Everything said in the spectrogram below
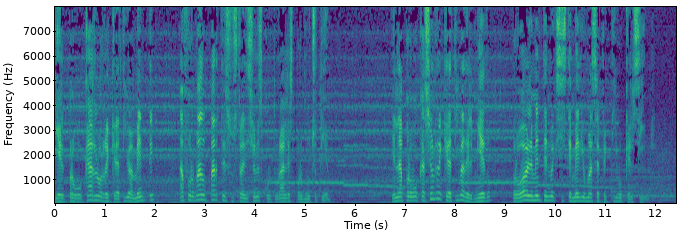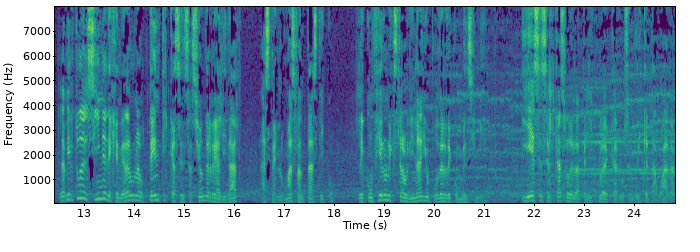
y el provocarlo recreativamente ha formado parte de sus tradiciones culturales por mucho tiempo. En la provocación recreativa del miedo probablemente no existe medio más efectivo que el cine. La virtud del cine de generar una auténtica sensación de realidad, hasta en lo más fantástico, le confiere un extraordinario poder de convencimiento. Y ese es el caso de la película de Carlos Enrique Taboada,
